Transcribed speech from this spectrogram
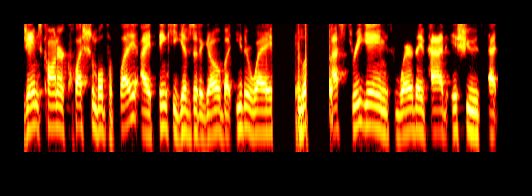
James Conner questionable to play. I think he gives it a go, but either way, look last three games where they've had issues at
